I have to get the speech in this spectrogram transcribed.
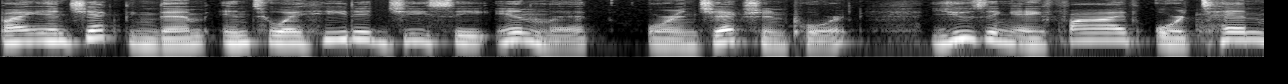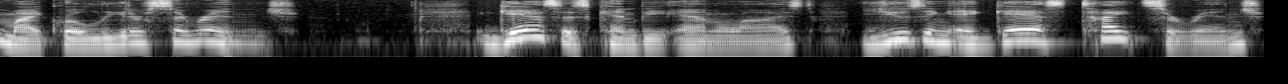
by injecting them into a heated GC inlet or injection port using a 5 or 10 microliter syringe. Gases can be analyzed using a gas tight syringe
